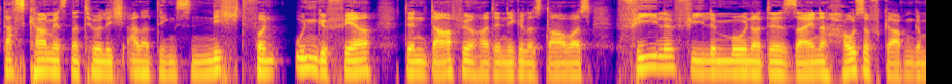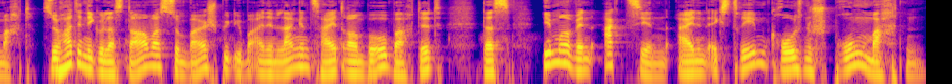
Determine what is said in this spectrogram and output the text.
Das kam jetzt natürlich allerdings nicht von ungefähr, denn dafür hatte Nicholas Darvas viele, viele Monate seine Hausaufgaben gemacht. So hatte Nicholas Darvas zum Beispiel über einen langen Zeitraum beobachtet, dass immer wenn Aktien einen extrem großen Sprung machten,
